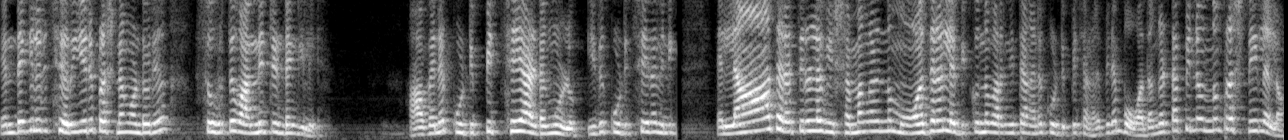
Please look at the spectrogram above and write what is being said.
എന്തെങ്കിലും ഒരു ചെറിയൊരു പ്രശ്നം കൊണ്ടൊരു സുഹൃത്ത് വന്നിട്ടുണ്ടെങ്കിൽ അവനെ കുടിപ്പിച്ചേ അടങ്ങുള്ളൂ. ഇത് കുടിച്ചതിന് നിനക്ക് എല്ലാ തരത്തിലുള്ള വിഷമങ്ങളിൽ നിന്നും മോചനം ലഭിക്കും എന്ന് പറഞ്ഞിട്ട് അങ്ങനെ കുടിപ്പിച്ച് അങ്ങനെ പിന്നെ ബോധം കെട്ടാ പിന്നെ ഒന്നും പ്രശ്നമില്ലല്ലോ.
